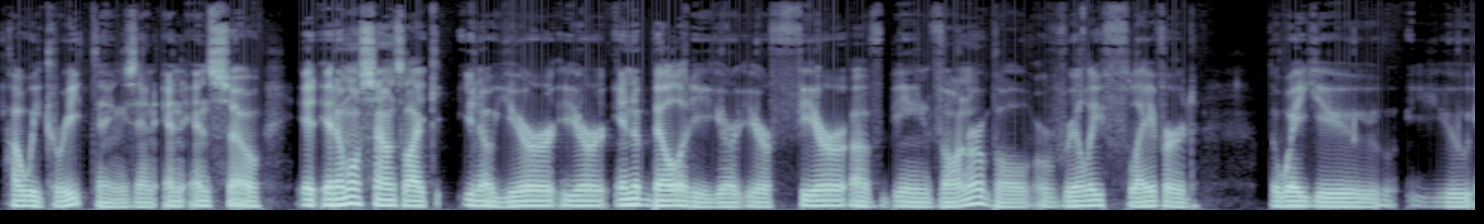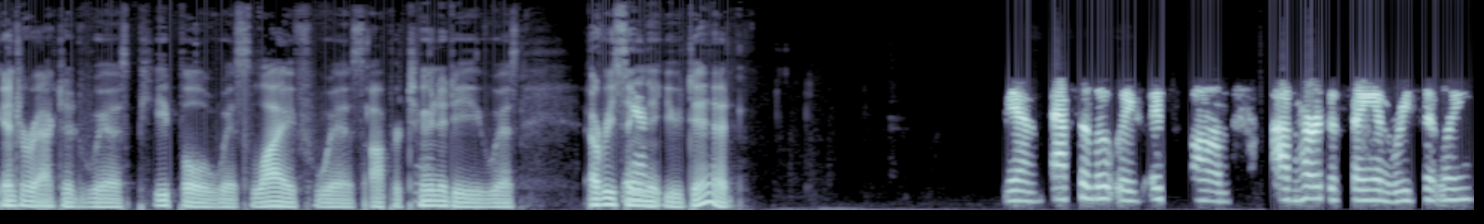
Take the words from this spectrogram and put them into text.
how we greet things, and and and so it, it almost sounds like you know your your inability, your your fear of being vulnerable, really flavored the way you you interacted with people, with life, with opportunity, with everything yeah. that you did. Yeah, absolutely. It's um I've heard the saying recently,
